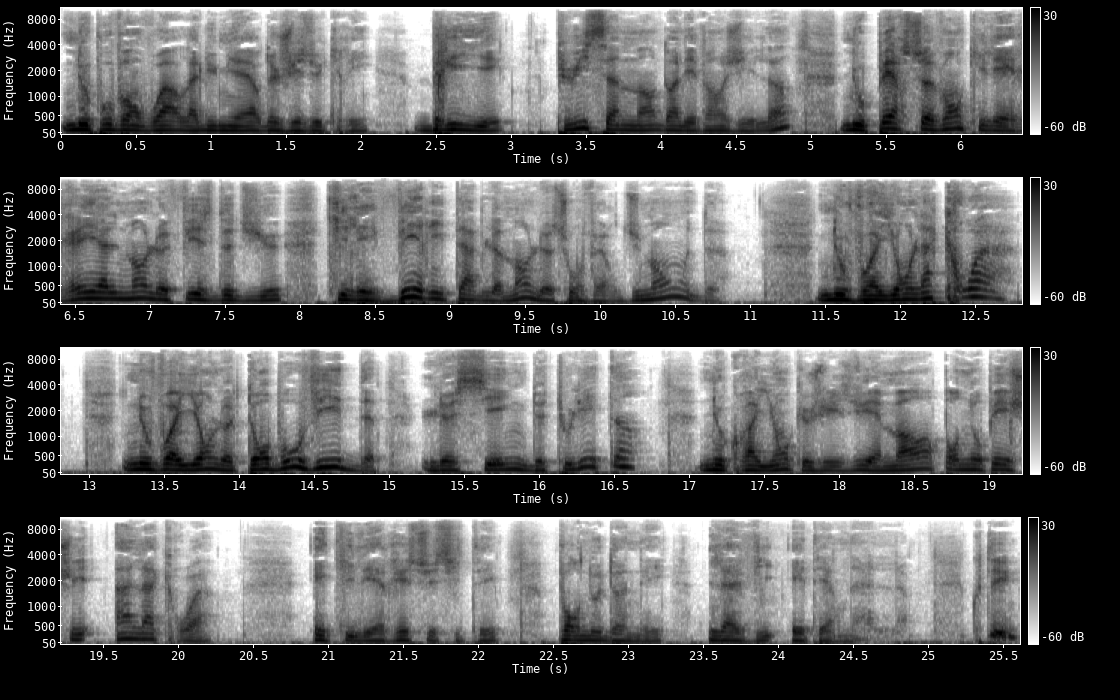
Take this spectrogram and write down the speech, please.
nous pouvons voir la lumière de Jésus-Christ briller puissamment dans l'Évangile. Nous percevons qu'il est réellement le Fils de Dieu, qu'il est véritablement le Sauveur du monde. Nous voyons la croix, nous voyons le tombeau vide, le signe de tous les temps. Nous croyons que Jésus est mort pour nos péchés à la croix et qu'il est ressuscité pour nous donner la vie éternelle. Écoutez,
